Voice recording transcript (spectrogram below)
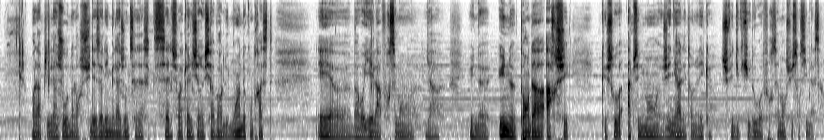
Voilà, puis la jaune, alors je suis désolé, mais la jaune c'est celle sur laquelle j'ai réussi à avoir le moins de contraste. Et euh, bah, vous voyez là, forcément, il y a une, une panda archer que je trouve absolument géniale, étant donné que je fais du Kyudo, forcément je suis sensible à ça.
